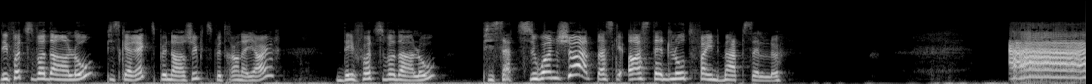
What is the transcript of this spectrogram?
Des fois, tu vas dans l'eau, puis c'est correct, tu peux nager, puis tu peux te rendre ailleurs. Des fois, tu vas dans l'eau, puis ça te tue one shot parce que ah, c'était de l'eau de fin de map celle-là. Ah!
